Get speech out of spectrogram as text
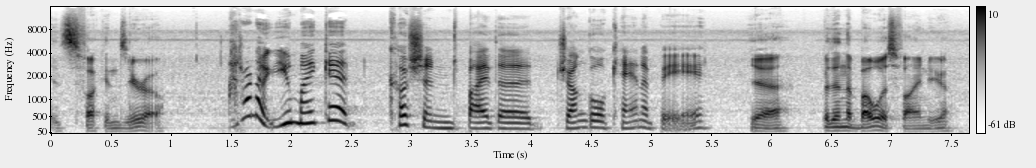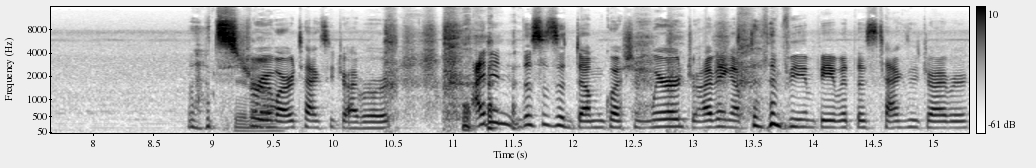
it's fucking zero. I don't know. You might get cushioned by the jungle canopy. Yeah. But then the boas find you. That's You true. know. Our taxi driver. I didn't. This is a dumb question. We were driving up to the B and B with this taxi driver,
